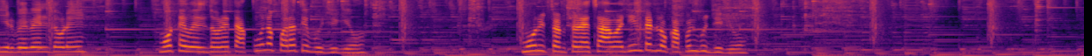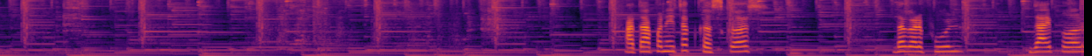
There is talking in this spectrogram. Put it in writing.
हिरवे वेलदोडे मोठे वेलदोडे टाकून परत हे भुजी घेऊ. मोहरी तडतड्याचा आवाज येईल तर लोक आपण भुजी घेऊ. आता आपण याच्यात खसखस दगडफूल जायफळ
